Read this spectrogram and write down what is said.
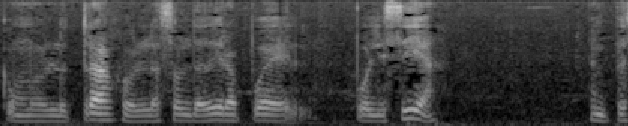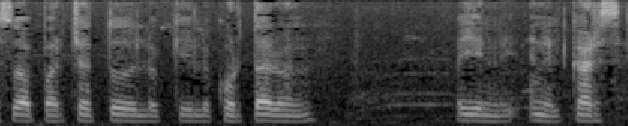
como lo trajo la soldadura, pues, el policía, empezó a parchar todo lo que lo cortaron ahí en el, en el cárcel.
